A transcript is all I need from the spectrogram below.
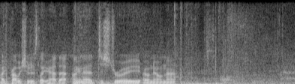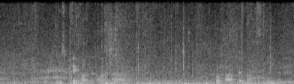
I probably should have just let you have that. I'm gonna destroy. Oh no, I'm not. Whose pick on on uh, profile pick on Steam is, is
